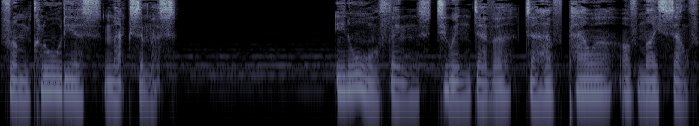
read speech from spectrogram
From Claudius Maximus. In all things to endeavour to have power of myself,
